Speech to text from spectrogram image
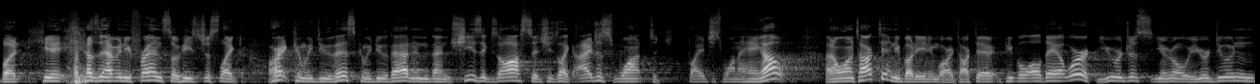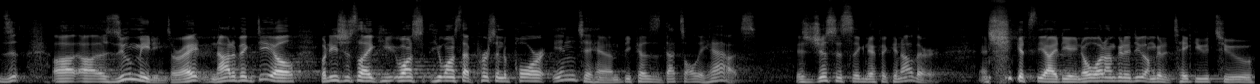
but he, he, doesn't have any friends, so he's just like, all right, can we do this? Can we do that? And then she's exhausted. She's like, I just want to, I just want to hang out. I don't want to talk to anybody anymore. I talk to people all day at work. You were just, you know, you were doing uh, uh, Zoom meetings, all right? Not a big deal. But he's just like, he wants, he wants that person to pour into him because that's all he has, is just his significant other. And she gets the idea, you know what I'm going to do? I'm going to take you to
